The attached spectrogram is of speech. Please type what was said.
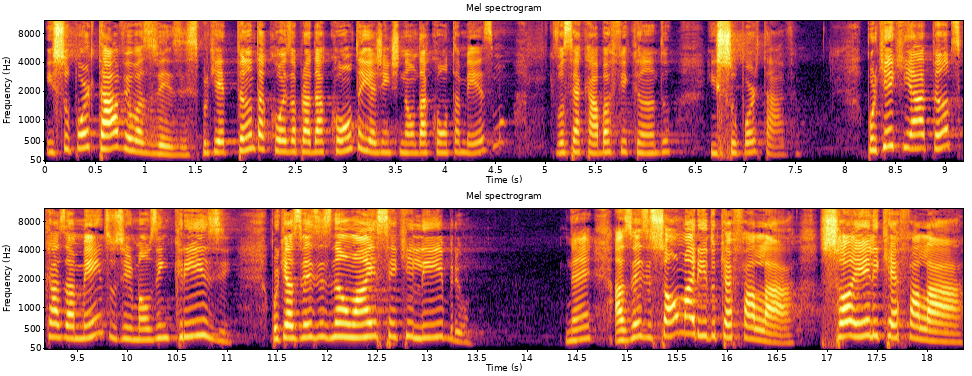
insuportável às vezes, porque é tanta coisa para dar conta e a gente não dá conta mesmo, que você acaba ficando insuportável. Por que, que há tantos casamentos, irmãos, em crise? Porque às vezes não há esse equilíbrio. Né? Às vezes só o marido quer falar, só ele quer falar,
